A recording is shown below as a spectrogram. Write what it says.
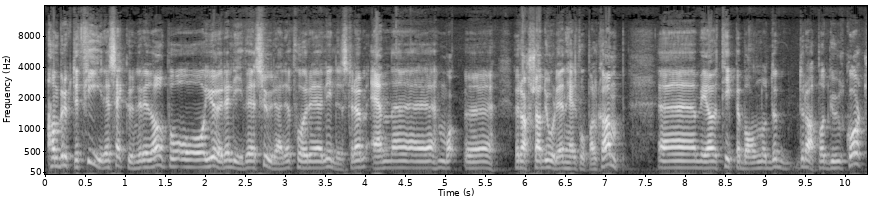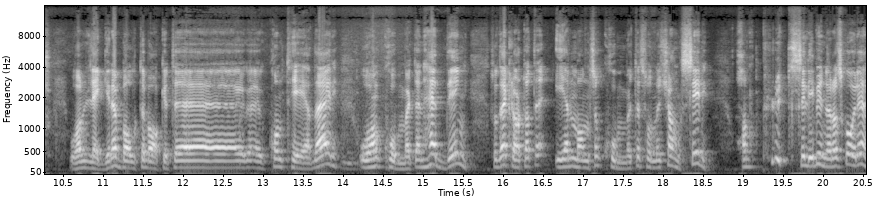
han brukte fire sekunder i dag på å gjøre livet surere for eh, Lillestrøm enn eh, eh, Rashad gjorde i en hel fotballkamp. Ved å tippe ballen og dra på et gult kort. Og han legger en ball tilbake til Conté der, og han kommer til en heading. Så det er klart at en mann som kommer til sånne sjanser, han plutselig begynner å skåre.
